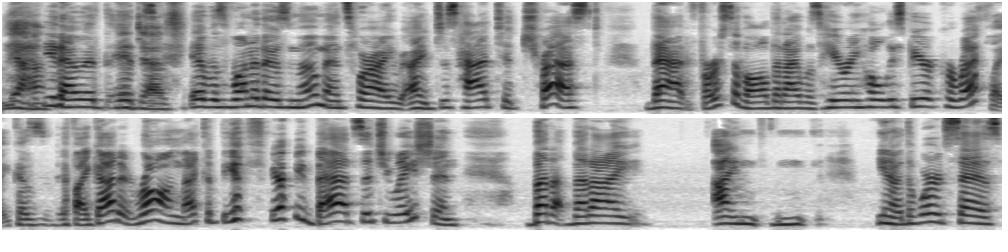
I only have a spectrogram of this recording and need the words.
Yeah. you know, it, It does. It was one of those moments where I, I just had to trust that first of all that I was hearing Holy Spirit correctly because if I got it wrong, that could be a very bad situation. But but I I you know the word says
